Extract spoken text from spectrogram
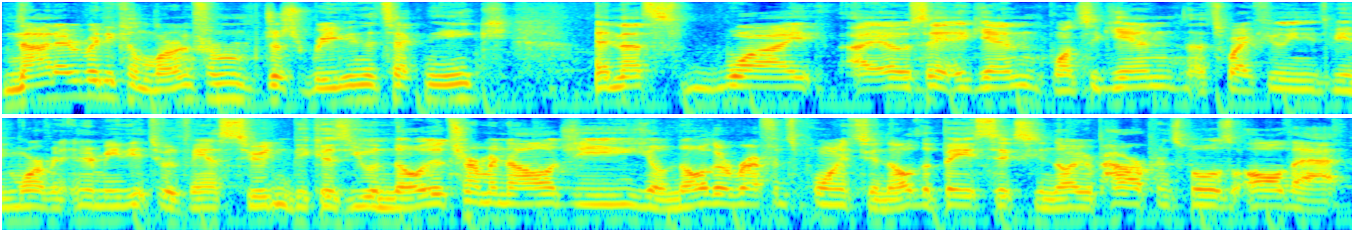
Not everybody can learn from just reading the technique and that's why I would say again, once again, that's why I feel you need to be more of an intermediate to advanced student because you will know the terminology, you'll know the reference points, you know the basics, you know your power principles, all that.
